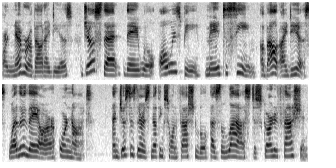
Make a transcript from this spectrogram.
are never about ideas, just that they will always be made to seem about ideas, whether they are or not. And just as there is nothing so unfashionable as the last discarded fashion,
